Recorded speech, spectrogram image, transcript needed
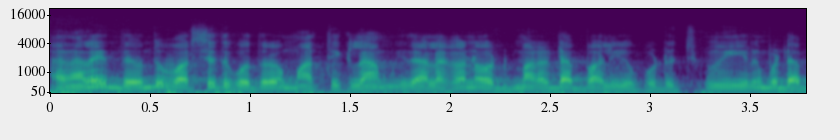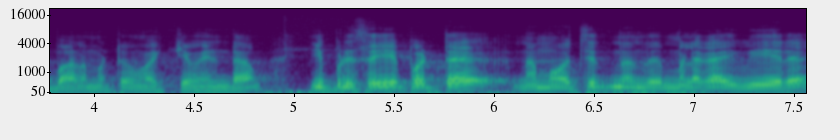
அதனால் இந்த வந்து வருஷத்துக்கு ஒரு தடவை மாற்றிக்கலாம் இது அழகான ஒரு மர டப்பாலையோ போட்டு வச்சுக்கோங்க. இரும்பு டப்பாவில் மட்டும் வைக்க வேண்டாம். இப்படி செய்யப்பட்ட நம்ம வச்சிருந்த அந்த மிளகாய் வேரை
